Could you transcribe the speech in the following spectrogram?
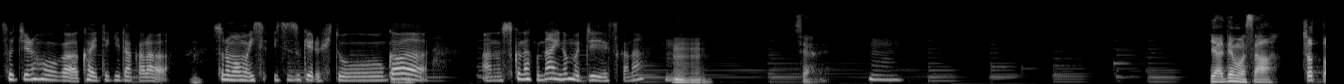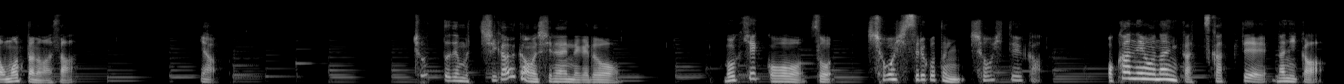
そっちの方が快適だから、うんそのまま居居続ける人が、あの少なくないのも事実かな。ううんうん。そうやね。うん。いや、でもさ、ちょっと思ったのはさ、いや、ちょっとでも違うかもしれないんだけど、僕結構、そう、消費することに、消費というか、お金を何か使って何か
